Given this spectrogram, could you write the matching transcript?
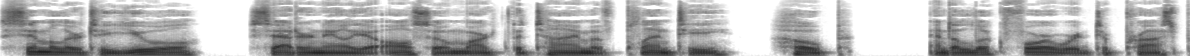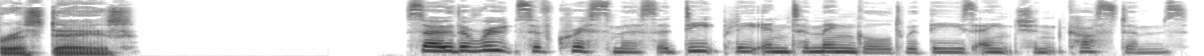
Similar to Yule, Saturnalia also marked the time of plenty, hope, and a look forward to prosperous days. So the roots of Christmas are deeply intermingled with these ancient customs.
